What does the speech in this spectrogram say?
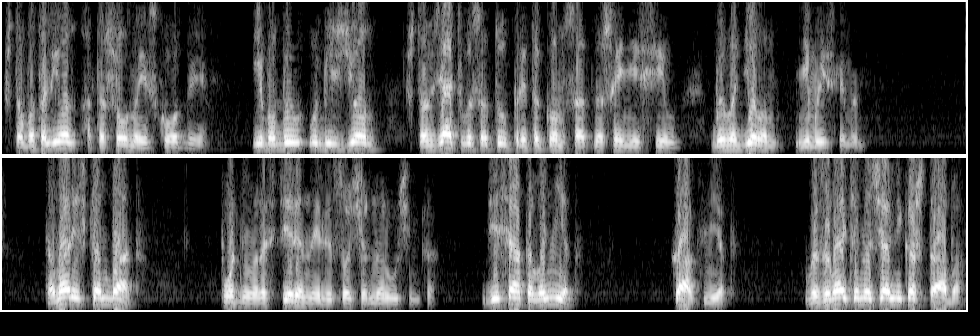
что батальон отошел на исходные, ибо был убежден, что взять высоту при таком соотношении сил было делом немыслимым. «Товарищ комбат!» — поднял растерянное лицо Чернорученко. «Десятого нет». «Как нет?» «Вызывайте начальника штаба».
